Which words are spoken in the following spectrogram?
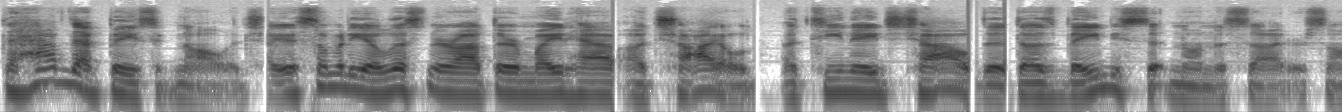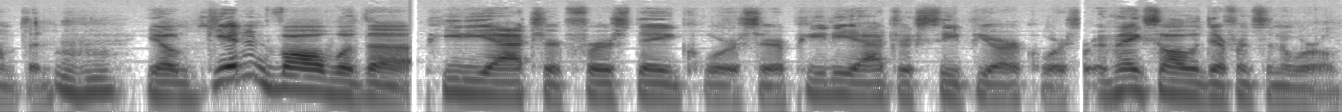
to have that basic knowledge. If somebody, a listener out there, might have a child, a teenage child that does babysitting on the side or something, hmm you know, get involved with a pediatric first aid course or a pediatric CPR course. It makes all the difference in the world.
